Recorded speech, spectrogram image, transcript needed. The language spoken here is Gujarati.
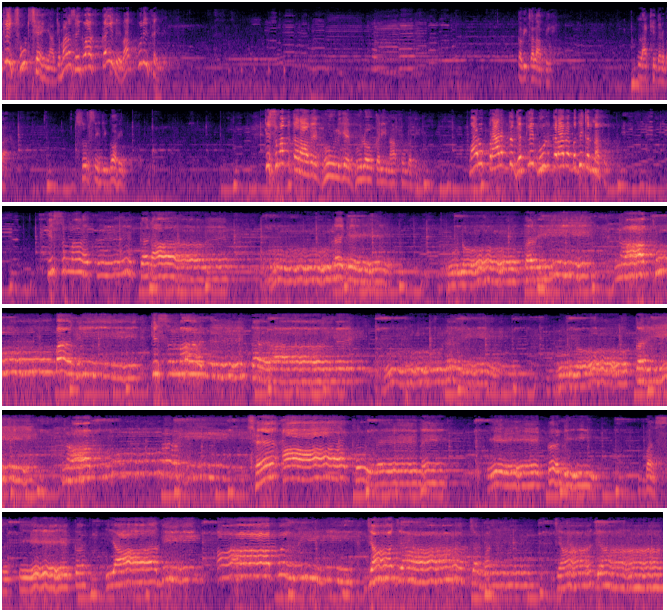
એટલી છૂટ છે અહીંયા કે માણસ એક વાત કહી દે, વાત પૂરી થઈ ગઈ. કવિ કલાપી, લાઠી દરબાર, સુરસિંહજી ગોહિલ. કિસ્મત કરાવે ભૂલ, એ ભૂલો કરી નાખું બધી. મારું પ્રારબ્ધ જેટલી ભૂલ કરાવે, બધી કરી નાખું. કિસ્મત કરાવે ભૂલ ગે ભૂલો કરી નાખું બધી કિસ્મત કરાવે બસ એક યાદી આપની જ્યાં જ્યાં ચમન જ્યાં જ્યાં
